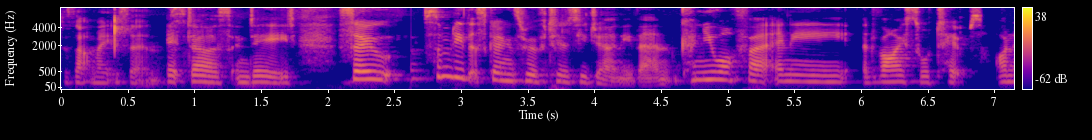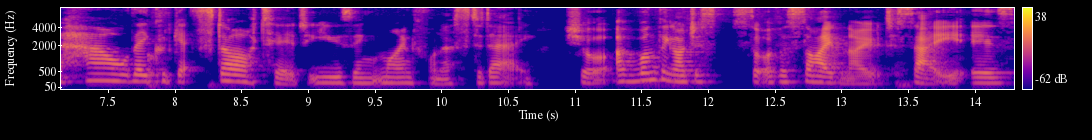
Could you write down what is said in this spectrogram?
Does that make sense? It does indeed. So, somebody that's going through a fertility journey, then, can you offer any advice or tips on how they could get started using mindfulness today? Sure. And one thing I just sort of a side note to say is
